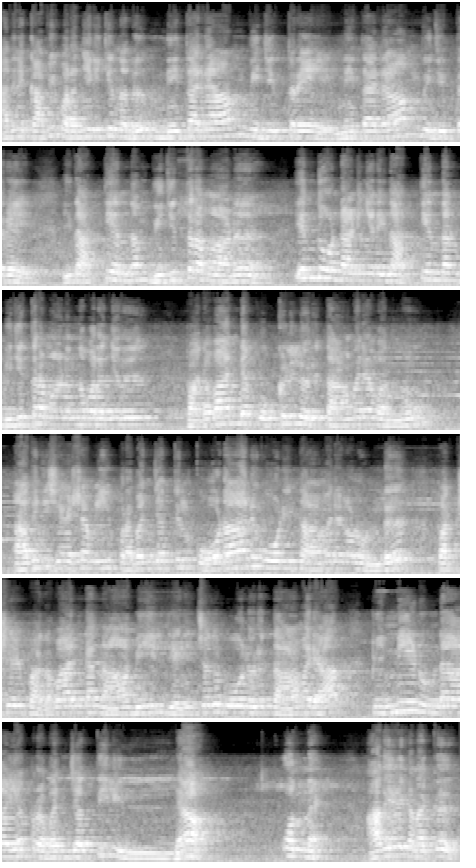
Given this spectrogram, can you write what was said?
അതിന് കവി പറഞ്ഞിരിക്കുന്നത് നിതരാം വിചിത്രേ നിതരാം വിചിത്രേ ഇത് അത്യന്തം വിചിത്രമാണ്. എന്തുകൊണ്ടാണ് ഇങ്ങനെ ഇത് അത്യന്തം വിചിത്രമാണെന്ന് പറഞ്ഞത്? ഭഗവാന്റെ പൊക്കിളിൽ ഒരു താമര വന്നു. അതിനുശേഷം ഈ പ്രപഞ്ചത്തിൽ കോടാനുകോടി താമരകളുണ്ട്. പക്ഷേ ഭഗവാന്റെ നാഭിയിൽ ജനിച്ചതുപോലൊരു താമര പിന്നീടുണ്ടായ പ്രപഞ്ചത്തിലില്ല. ഒന്ന്. അതേ കണക്ക്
